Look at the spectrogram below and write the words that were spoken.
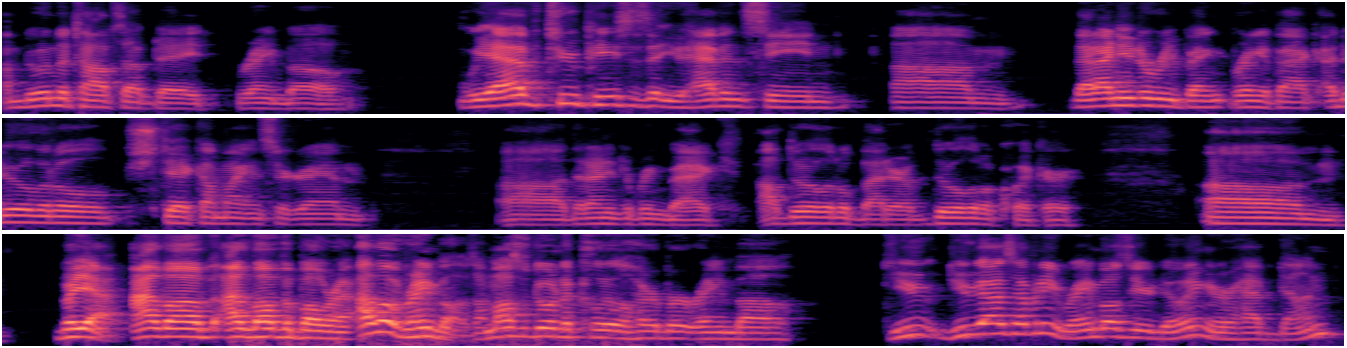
I'm doing the Topps update, Rainbow. We have two pieces that you haven't seen um, that I need to re- bring, bring it back. I do a little shtick on my Instagram uh, that I need to bring back. I'll do a little better. I'll do a little quicker. Um, but yeah, I love I love the Bo. I love rainbows. I'm also doing a Khalil Herbert rainbow. Do you do you guys have any rainbows that you're doing or have done?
